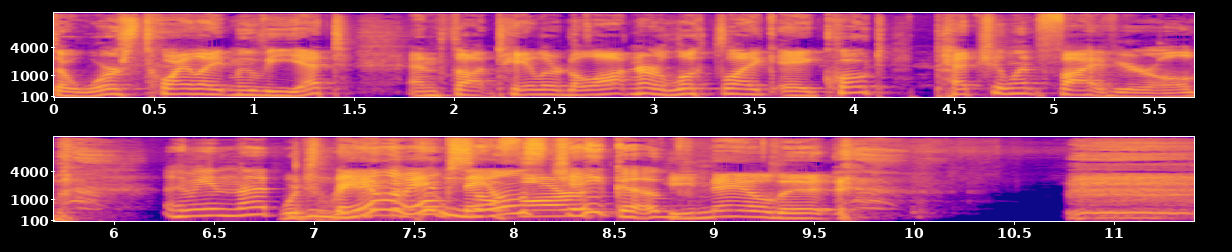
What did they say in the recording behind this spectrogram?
the worst Twilight movie yet, and thought Taylor DeLautner looked like a, quote, petulant five year old. I mean that Which nail, it so nails far, Jacob. He nailed it.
